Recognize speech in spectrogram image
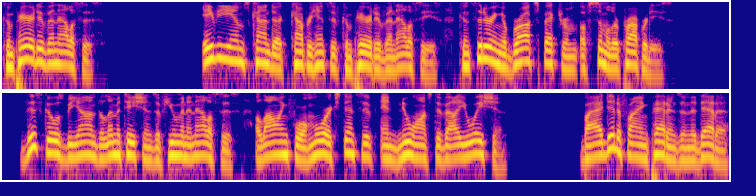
Comparative Analysis AVMs conduct comprehensive comparative analyses, considering a broad spectrum of similar properties. This goes beyond the limitations of human analysis, allowing for a more extensive and nuanced evaluation. By identifying patterns in the data,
